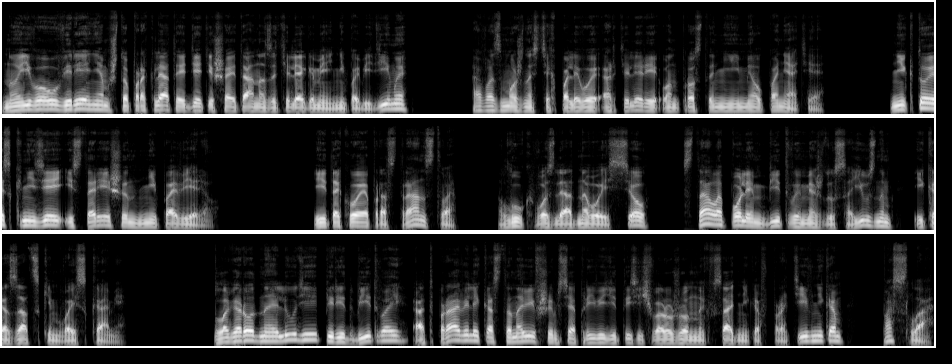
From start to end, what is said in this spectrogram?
но его уверением, что проклятые дети шайтана за телегами непобедимы, о возможностях полевой артиллерии он просто не имел понятия. Никто из князей и старейшин не поверил. И такое пространство, луг возле одного из сел, стало полем битвы между союзным и казацким войсками. Благородные люди перед битвой отправили к остановившимся при виде тысяч вооруженных всадников противникам посла.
